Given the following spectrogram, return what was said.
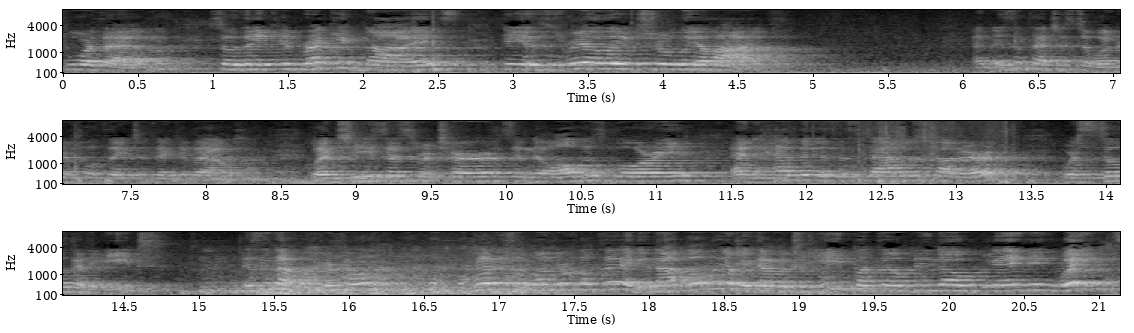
for them so they can recognize alive. And isn't that just a wonderful thing to think about? When Jesus returns into all his glory and heaven is established on earth, we're still going to eat. Isn't that wonderful? That is a wonderful thing. And not only are we going to eat, but there'll be no gaining weight.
